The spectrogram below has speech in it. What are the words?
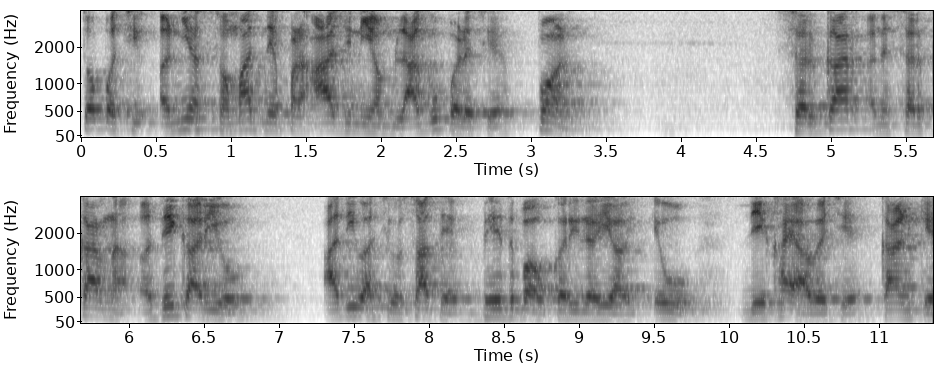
તો પછી અન્ય સમાજને પણ આ જ નિયમ લાગુ પડે છે. પણ સરકાર અને સરકારના અધિકારીઓ આદિવાસીઓ સાથે ભેદભાવ કરી રહ્યા હોય એવું દેખાઈ આવે છે. કારણ કે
